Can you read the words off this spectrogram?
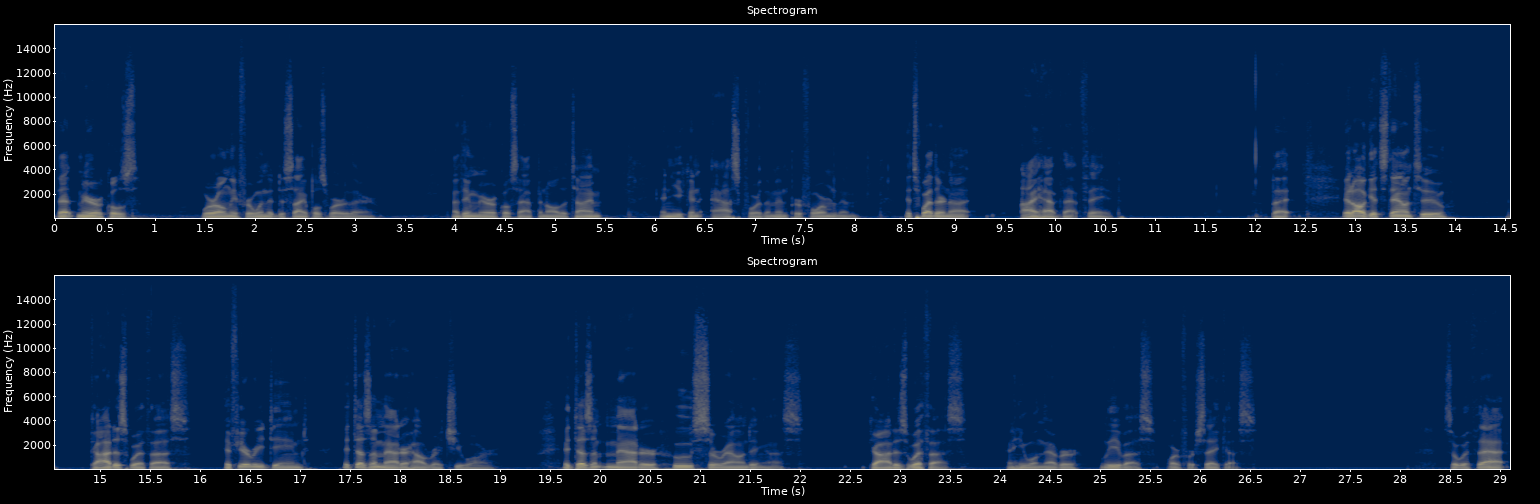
that miracles were only for when the disciples were there. I think miracles happen all the time, and you can ask for them and perform them. It's whether or not I have that faith. But it all gets down to God is with us. If you're redeemed, it doesn't matter how rich you are. It doesn't matter who's surrounding us. God is with us, and He will never leave us or forsake us. So, with that,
